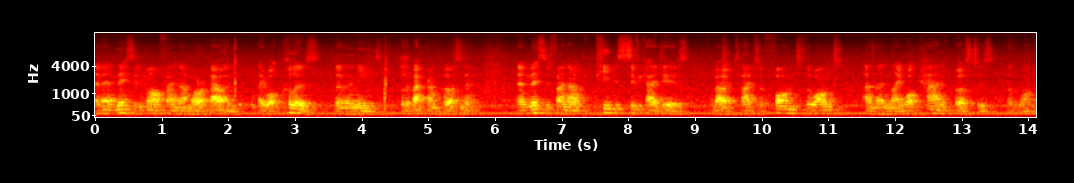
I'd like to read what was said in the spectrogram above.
And then this is more finding out more about them, like what colours that they need for the background poster. And this is finding out key specific ideas about types of fonts they want, and then like what kind of posters they want.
